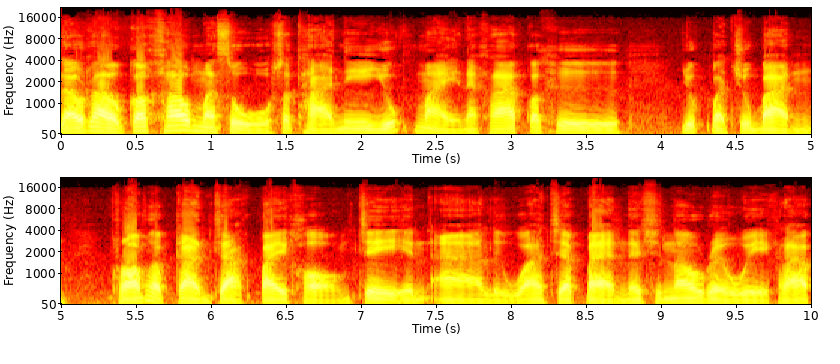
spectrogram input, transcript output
แล้วเราก็เข้ามาสู่สถานียุคใหม่นะครับ ก็คือ ยุคปัจจุบัน พร้อมกับการจากไปของ JNR หรือว่า Japan National Railway ครับ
